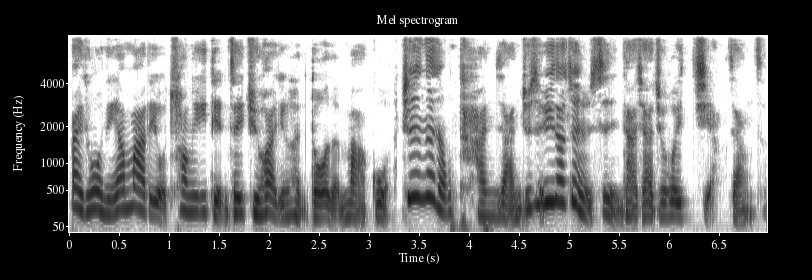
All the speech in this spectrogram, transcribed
拜托你要骂的有创意一点，这句话已经很多人骂过，就是那种坦然，就是遇到这种事情，大家就会讲这样子。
